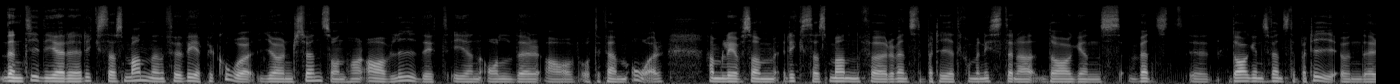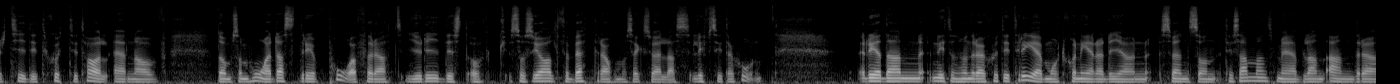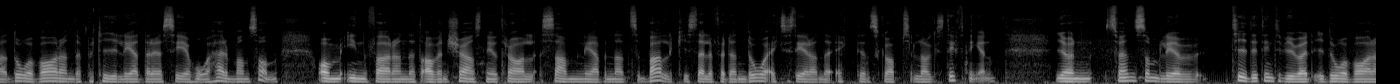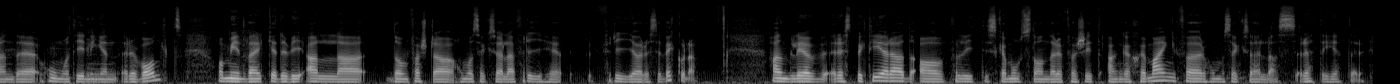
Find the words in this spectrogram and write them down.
Den tidigare riksdagsmannen för VPK, Jörn Svensson, har avlidit i en ålder av 85 år. Han blev som riksdagsman för Vänsterpartiet kommunisterna, dagens, vänst, eh, dagens vänsterparti, under tidigt 70-tal en av de som hårdast drev på för att juridiskt och socialt förbättra homosexuellas livssituation. Redan 1973 motionerade Jörn Svensson tillsammans med bland andra dåvarande partiledare C.H. Hermansson om införandet av en könsneutral samlevnadsbalk istället för den då existerande äktenskapslagstiftningen. Jörn Svensson blev tidigt intervjuad i dåvarande homotidningen Revolt och medverkade vid alla de första homosexuella frihe- frigörelseveckorna. Han blev respekterad av politiska motståndare för sitt engagemang för homosexuellas rättigheter.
